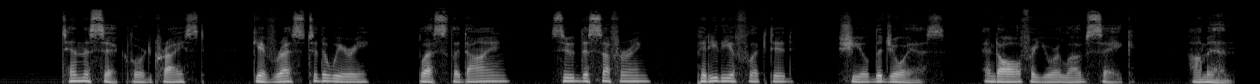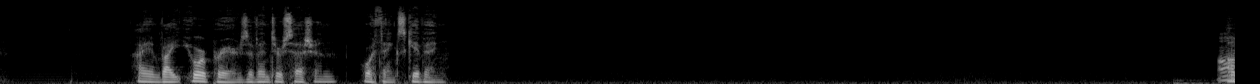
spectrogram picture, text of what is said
Tend the sick, Lord Christ. Give rest to the weary. Bless the dying soothe the suffering, pity the afflicted, shield the joyous, and all for your love's sake. Amen. I invite your prayers of intercession or thanksgiving.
